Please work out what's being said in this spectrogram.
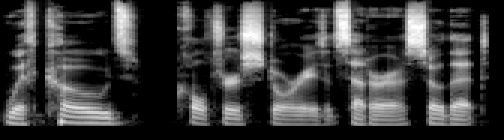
with codes, cultures, stories, etc., so that,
